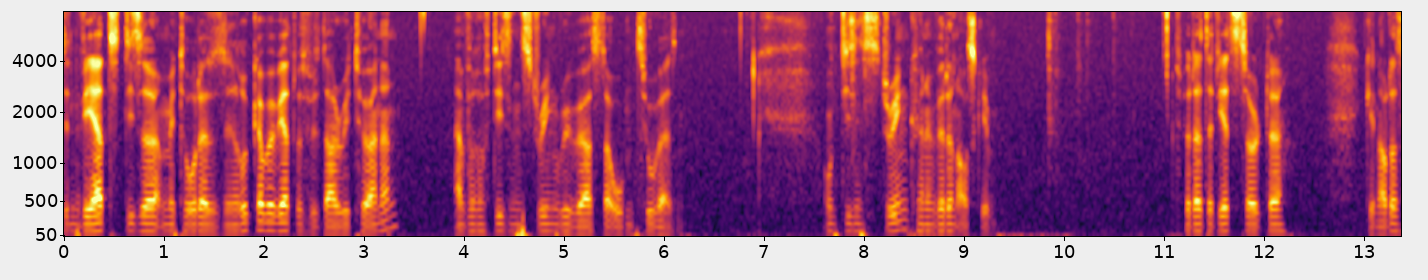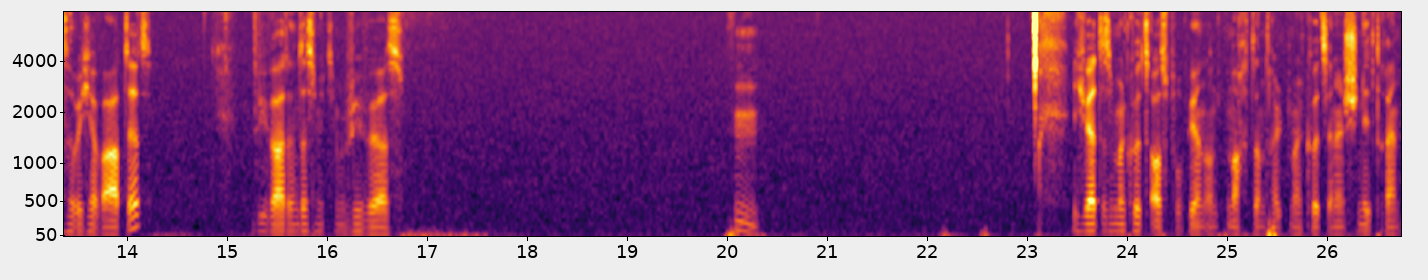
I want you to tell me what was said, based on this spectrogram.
den Wert dieser Methode, also den Rückgabewert, was wir da returnen, einfach auf diesen String Reverse da oben zuweisen. Und diesen String können wir dann ausgeben. Das bedeutet, jetzt sollte, genau das habe ich erwartet. Wie war denn das mit dem Reverse? Hm. Ich werde das mal kurz ausprobieren und mache dann halt mal kurz einen Schnitt rein.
